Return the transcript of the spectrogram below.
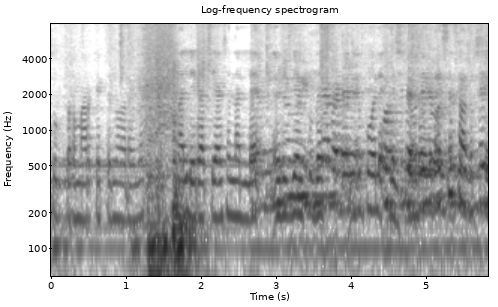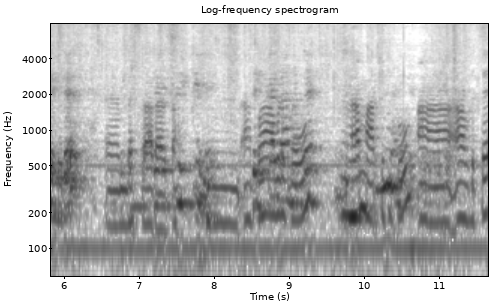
സൂപ്പർ മാർക്കറ്റ് എന്ന് പറയുന്നത് നല്ലൊരു അത്യാവശ്യം നല്ല ഒരു ഗൾഫ് ബസ് ഗൾഫിന്റെ ഏകദേശം സദസ്സിൽ ബസ്സാറാട്ടോ അപ്പോൾ അവിടെ പോവും. ആ മാർക്കറ്റിൽ പോവും. അവിടുത്തെ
